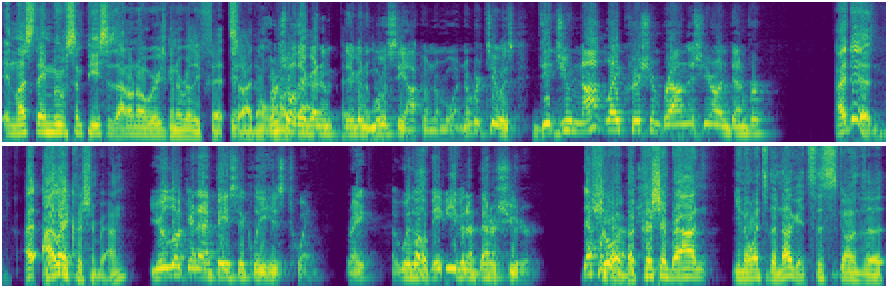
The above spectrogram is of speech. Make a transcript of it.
unless they move some pieces, I don't know where he's going to really fit. So I don't. First of all, they're going to they're going to move Siakam. Number one. Number two is, did you not like Christian Braun this year on Denver? I did. I, okay. I like Christian Braun. You're looking at basically his twin, right? With a, maybe even a better shooter. Definitely sure, but shooter. Christian Braun, you know, went to the Nuggets. This is going to the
